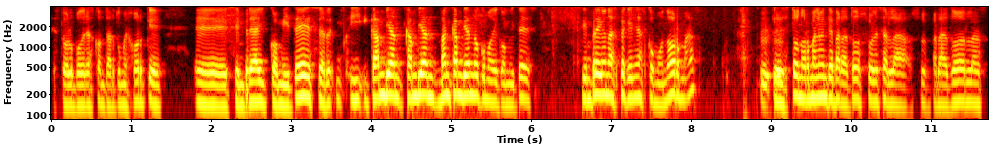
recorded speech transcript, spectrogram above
esto lo podrías contar tú mejor, que eh, siempre hay comités y, cambian, cambian, van cambiando como de comités. Siempre hay unas pequeñas como normas, que esto normalmente para todos suele ser la, para todas las,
